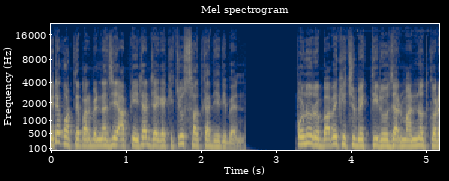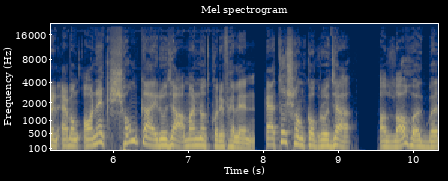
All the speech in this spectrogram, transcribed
এটা করতে পারবেন না যে আপনি এটার জায়গায় কিছু সৎকা দিয়ে দিবেন। অনুরূপভাবে কিছু ব্যক্তি রোজার মান্যত করেন এবং অনেক সংখ্যায় রোজা মান্যত করে ফেলেন। এত সংখ্যক রোজা, আল্লাহ একবার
